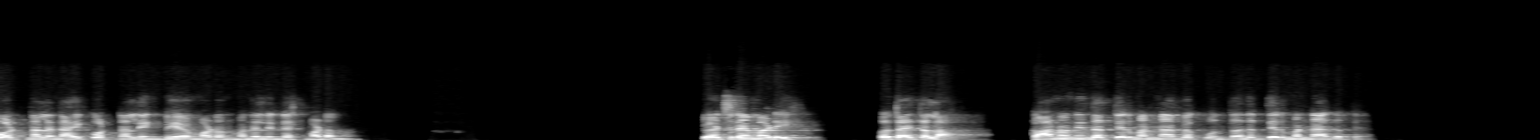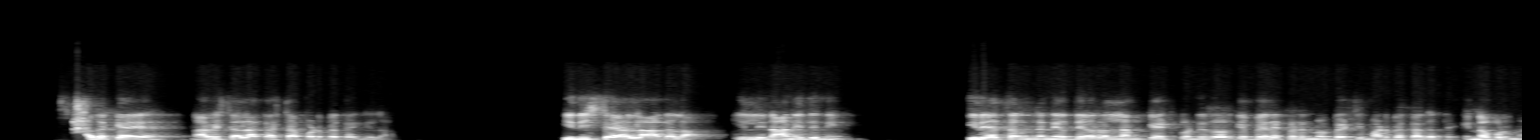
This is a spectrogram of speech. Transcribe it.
ಕೋರ್ಟ್ ಹೈಕೋರ್ಟ್ನಲ್ಲಿ ಹೈಕೋರ್ಟ್ನಲ್ಲಿ ಹಿಂಗ್ ಬಿಹೇವ್ ಮಾಡೋನ್, ಮನೇಲಿ ಇನ್ವೆಸ್ಟ್ ಮಾಡೋಣ ಯೋಚನೆ ಮಾಡಿ. ಗೊತ್ತಾಯ್ತಲ್ಲ? ಕಾನೂನಿಂದ ತೀರ್ಮಾನ ಆಗ್ಬೇಕು ಅಂತಂದ್ರೆ ತೀರ್ಮಾನ ಆಗತ್ತೆ. ಅದಕ್ಕೆ ನಾವಿಷ್ಟೆಲ್ಲ ಕಷ್ಟ ಪಡ್ಬೇಕಾಗಿಲ್ಲ ಇದಿಷ್ಟೇ ಅಲ್ಲ, ಆಗಲ್ಲ. ಇಲ್ಲಿ ನಾನಿದ್ದೀನಿ. ಇದೇ ತರನೇ ನೀವು ದೇವರಲ್ಲಿ ನಂಬಿಕೆ ಇಟ್ಕೊಂಡಿರೋರ್ಗೆ ಬೇರೆ ಕಡೆನೂ ಭೇಟಿ ಮಾಡ್ಬೇಕಾಗತ್ತೆ ಇನ್ನೊಬ್ರನ್ನ.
